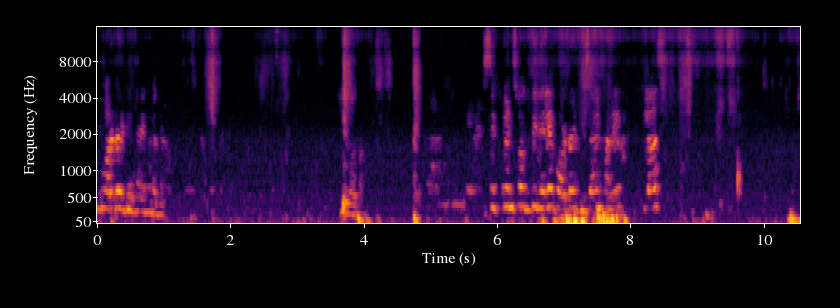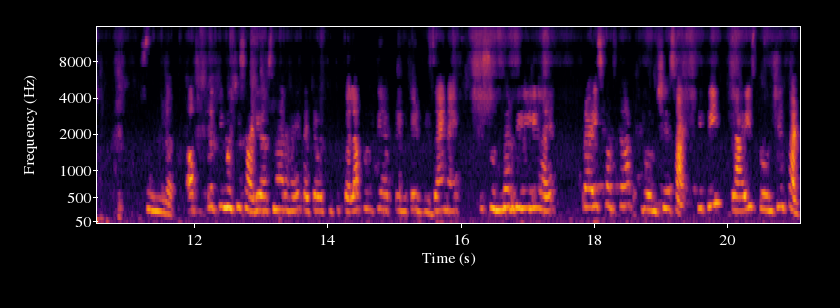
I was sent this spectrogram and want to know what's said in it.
बॉर्डर डिझाईन मध्ये. हे बघा. सिक्वेन्स वर्क दिलेले बॉर्डर डिझाईन मध्ये. प्लस सुंदर. अप्रतिम अशी साडी असणार आहे. त्याच्यावरती जी कलाकृती आहे प्रिंटेड डिझाईन आहे ती सुंदर दिलेली आहे. प्राइस फक्त दोनशे साठ. किती? प्राइस दोनशे साठ.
